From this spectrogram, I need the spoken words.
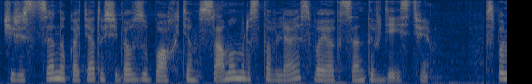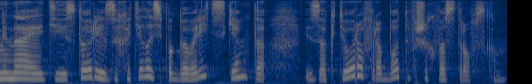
через сцену котят у себя в зубах, тем самым расставляя свои акценты в действии. Вспоминая эти истории, захотелось поговорить с кем-то из актеров, работавших в Островском.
